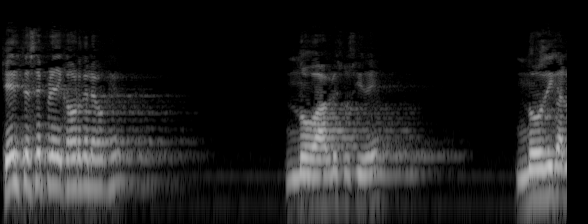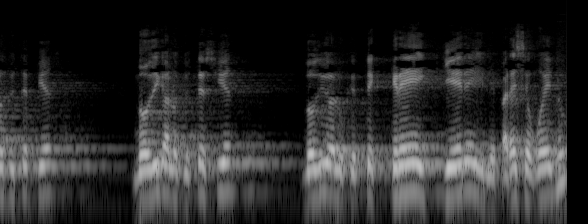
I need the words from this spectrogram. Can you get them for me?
¿Quiere usted ser predicador del Evangelio? No hable sus ideas. No diga lo que usted piensa. No diga lo que usted siente. No diga lo que usted cree y quiere y le parece bueno,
